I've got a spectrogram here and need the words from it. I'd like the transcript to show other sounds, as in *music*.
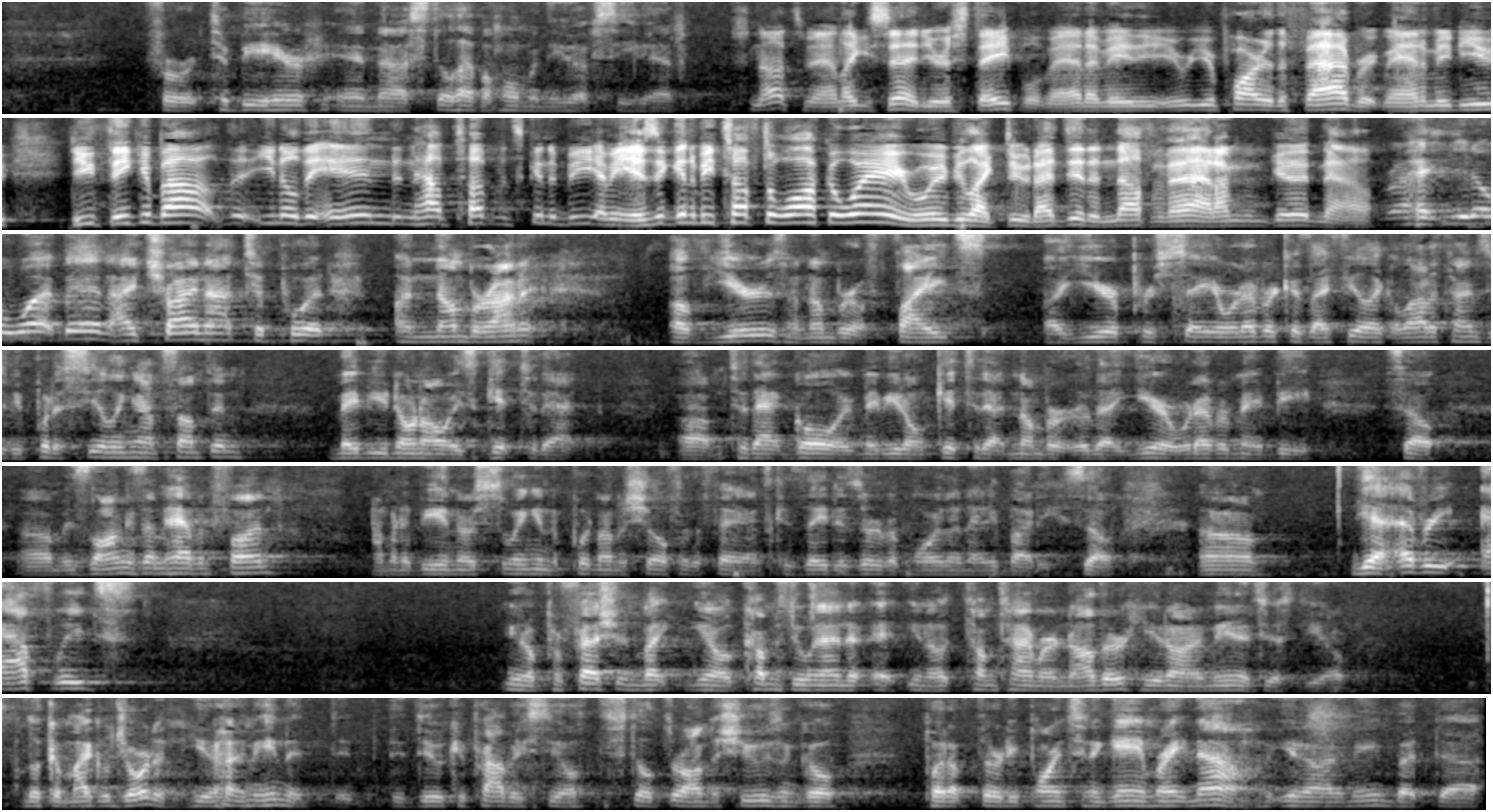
for to be here and uh, still have a home in the UFC, man. It's nuts, man. Like you said, you're a staple, man. I mean, you're, you're part of the fabric, man. I mean, do you do you think about the, you know the end and how tough it's going to be? I mean, is it going to be tough to walk away, or will you be like, dude, I did enough of that. I'm good now. Right. You know what, man? I try not to put a number on it of years, a number of fights, a year per se, or whatever, because I feel like a lot of times if you put a ceiling on something, maybe you don't always get to that um, to that goal, or maybe you don't get to that number or that year, or whatever it may be. So um, as long as I'm having fun, I'm going to be in there swinging and putting on a show for the fans because they deserve it more than anybody. So um, yeah, every athlete's you know, profession, like, you know, comes to an end, at, you know, sometime or another. You know what I mean? It's just, you know, look at Michael Jordan. *laughs* You know what I mean? The, the, the dude could probably still still throw on the shoes and go put up 30 points in a game right now. You know what I mean? But uh,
